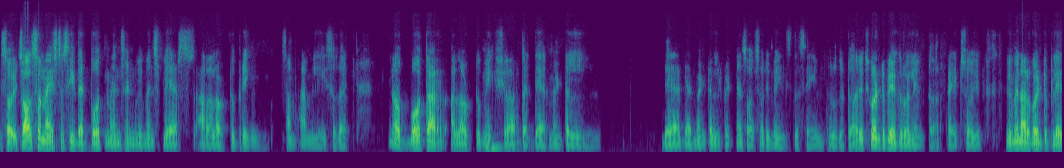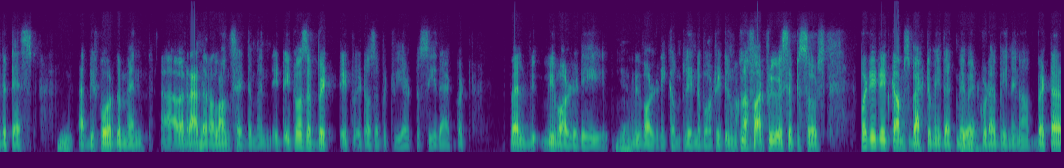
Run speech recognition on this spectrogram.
So it's also nice to see that both men's and women's players are allowed to bring some family so that, you know, both are allowed to make sure that their mental their their mental fitness also remains the same through the tour. It's going to be a grueling tour, right? So women are going to play the test Hmm. uh, before the men, uh, or rather alongside the men. It, it was a bit it, it was a bit weird to see that, but well, we, we've already Yeah. we've already complained about it in one of our previous episodes. But it, it comes back to me that maybe Yeah. it could have been you know better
